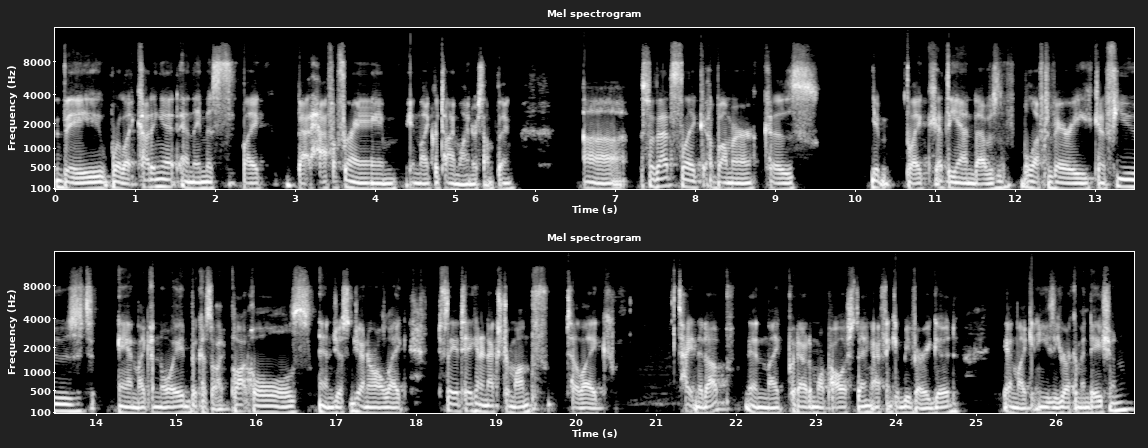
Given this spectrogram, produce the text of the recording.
they were like cutting it and they missed like that half a frame in like the timeline or something. Uh, so that's like a bummer because it like at the end I was left very confused and like annoyed because of like plot holes and just general like if they had taken an extra month to like tighten it up and like put out a more polished thing, I think it'd be very good and like an easy recommendation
